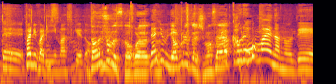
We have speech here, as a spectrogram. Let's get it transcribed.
て バリバリ言いますけど。大丈夫ですか？これ大丈夫です。破れたりしません？加工前なので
